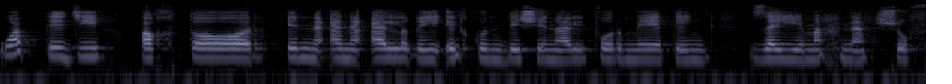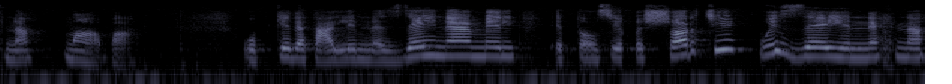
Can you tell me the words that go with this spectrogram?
وابتدي أختار إن أنا ألغي ال conditional formatting زي ما إحنا شفنا مع بعض. وبكده اتعلمنا إزاي نعمل التنسيق الشرطي وازاي ان إحنا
